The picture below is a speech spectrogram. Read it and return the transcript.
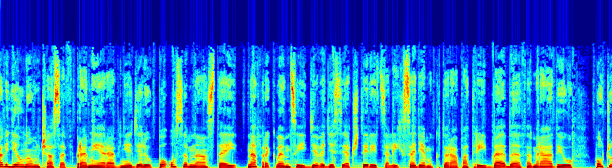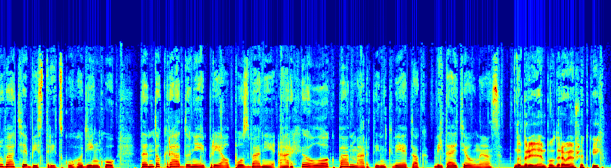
pravidelnom čase v premiére v nedeľu po 18. na frekvencii 94,7, ktorá patrí BBFM rádiu, počúvate Bystrickú hodinku. Tentokrát do nej prijal pozvanie archeológ pán Martin Kvietok. Vítajte u nás. Dobrý deň, pozdravujem všetkých.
